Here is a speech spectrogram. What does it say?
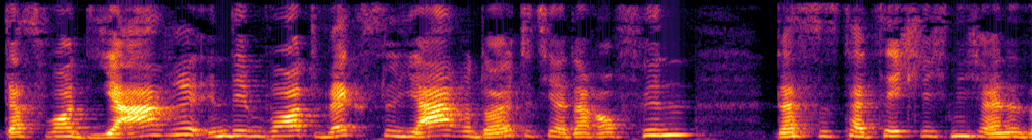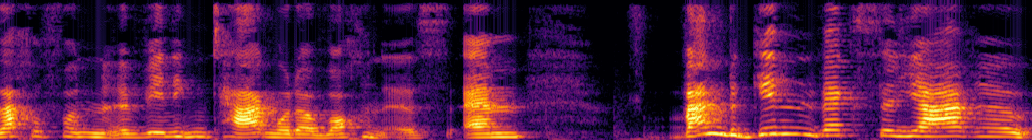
das Wort Jahre in dem Wort Wechseljahre deutet ja darauf hin, dass es tatsächlich nicht eine Sache von äh, wenigen Tagen oder Wochen ist. Ähm, Wann beginnen Wechseljahre?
